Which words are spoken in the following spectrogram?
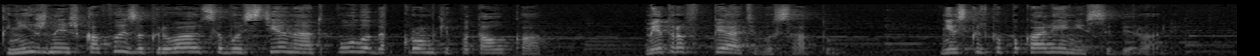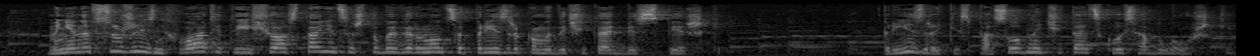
книжные шкафы закрывают собой стены от пола до кромки потолка. Метров пять в высоту. Несколько поколений собирали. Мне на всю жизнь хватит и еще останется, чтобы вернуться призраком и дочитать без спешки. Призраки способны читать сквозь обложки,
